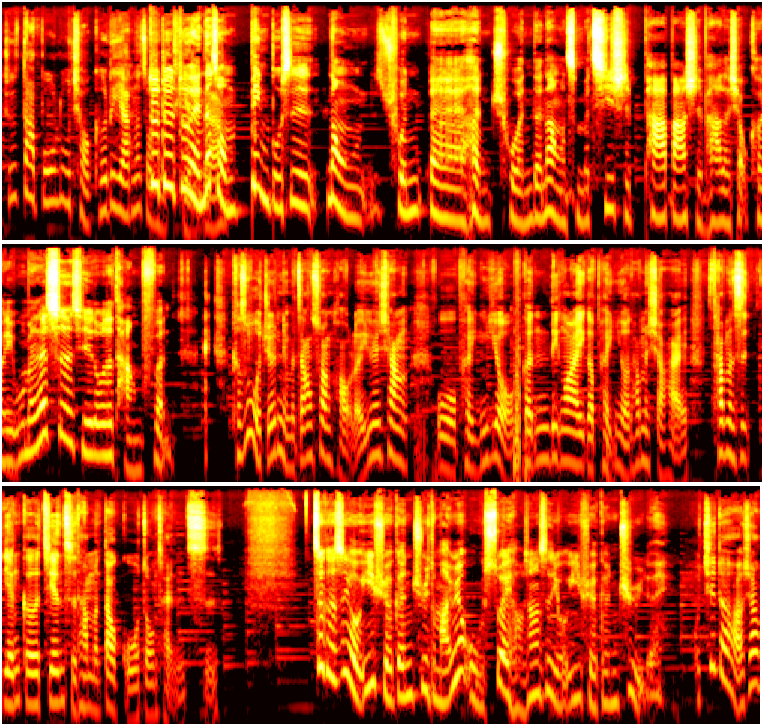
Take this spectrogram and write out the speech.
就是大波路巧克力啊，那种、啊、对对对，那种并不是那种纯呃很纯的那种什么七十趴八十趴的巧克力，我们在吃的其实都是糖分。欸、可是我觉得你们这样算好了，因为像我朋友跟另外一个朋友，他们小孩他们是严格坚持，他们到国中才能吃。这个是有医学根据的吗？因为五岁好像是有医学根据的、欸。我记得好像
